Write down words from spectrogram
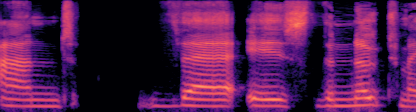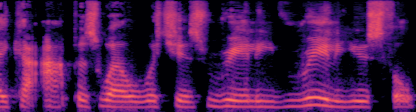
and there is the note maker app as well which is really really useful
